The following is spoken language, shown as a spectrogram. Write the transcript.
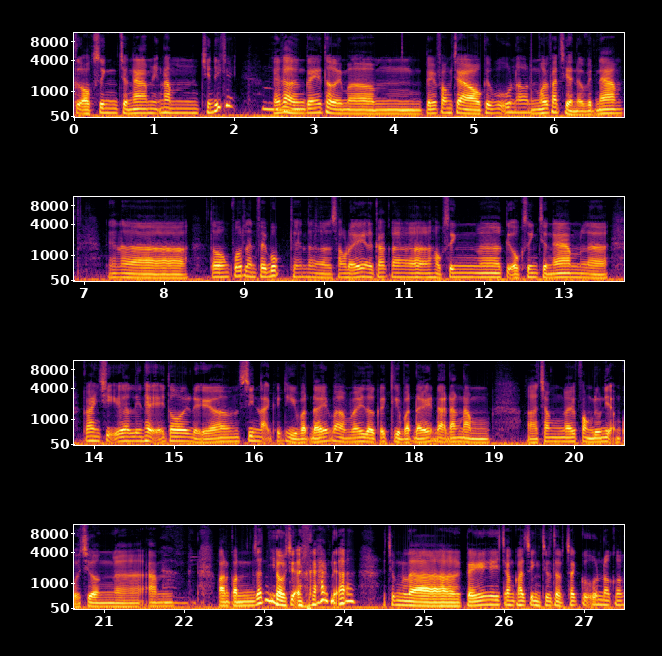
cựu học sinh trường Am những năm 9X ấy. Thế là cái thời mà cái phong trào cái vũ nó mới phát triển ở Việt Nam. Thế là tôi ông post lên Facebook. Thế là sau đấy các học sinh cựu học sinh trường Am là các anh chị liên hệ với tôi để xin lại cái kỷ vật đấy. Và bây giờ cái kỷ vật đấy đã đang nằm ở trong cái phòng lưu niệm của trường uh, Am còn còn rất nhiều chuyện khác nữa. Nói chung là cái trong quá trình sưu tập sách cũ nó có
